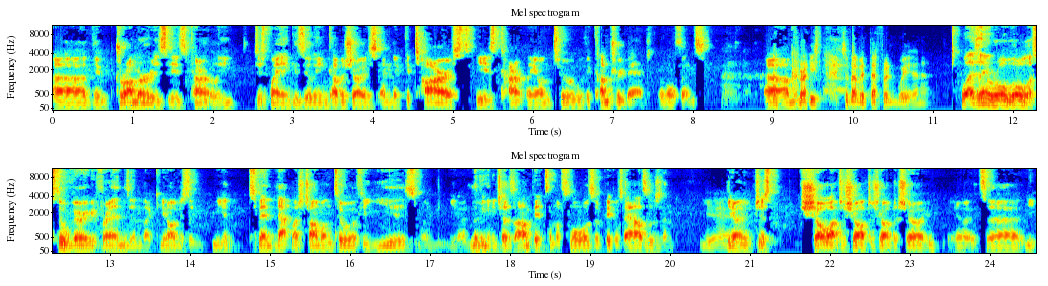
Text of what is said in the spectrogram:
Uh, the drummer is is currently just playing a gazillion cover shows, and the guitarist is currently on tour with a country band of all things. Um, Christ, it's a bit of a different way, isn't it? Well, I think we're all, we're all still very good friends, and like you know, obviously you spend that much time on tour for years, when you know, living in each other's armpits on the floors of people's houses, and yeah, you know, just show after show after show after show. You know, it's uh, you,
